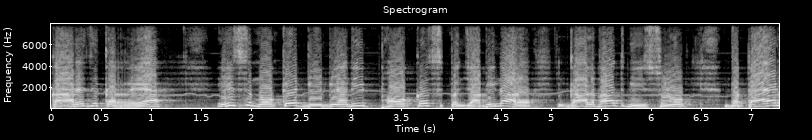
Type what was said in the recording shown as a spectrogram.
ਕਾਰਜ ਕਰ ਰਿਹਾ ਹੈ। ਇਸ ਮੌਕੇ ਬੀਬੀਆਂ ਦੀ ਫੋਕਸ ਪੰਜਾਬੀ ਨਾਲ ਗੱਲਬਾਤ ਵੀ ਸੁਣੋ। ਦੁਪਹਿਰ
